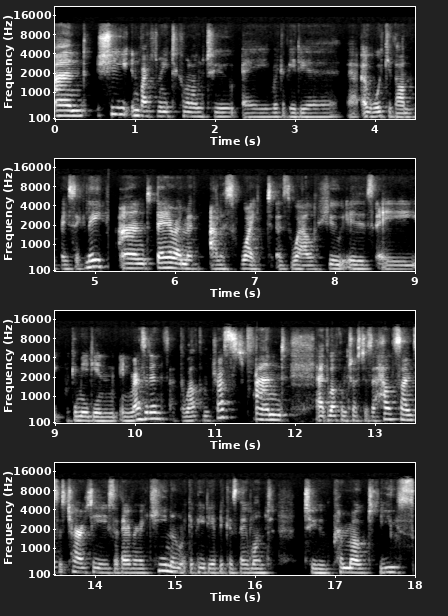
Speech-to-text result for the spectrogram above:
and she invited me to come along to a wikipedia a wikithon basically. And there I met Alice White as well, who is a Wikimedian in residence at the Wellcome Trust. And uh, the Wellcome Trust is a health sciences charity, so they're very keen on Wikipedia because they want to promote the use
